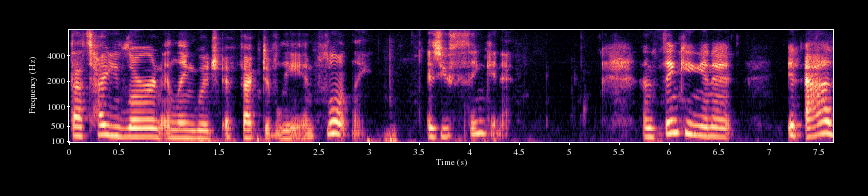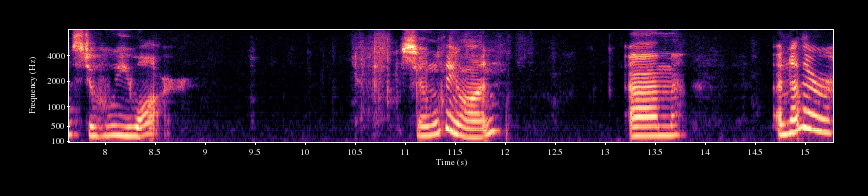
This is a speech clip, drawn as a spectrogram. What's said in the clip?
That's how you learn a language effectively and fluently, is you think in it. And thinking in it, it adds to who you are. So moving on, um, another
